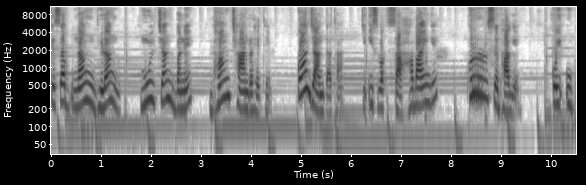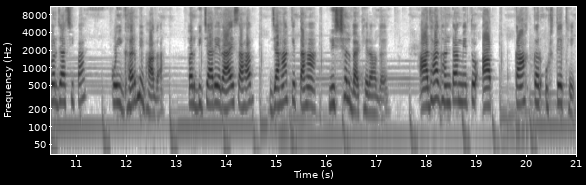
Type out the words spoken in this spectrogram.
के सब नंग धिड़ंग मूल चंद बने, भंग छान रहे थे। कौन जानता था कि इस वक्त साहब आएँगे, फुर्र से भागे। कोई ऊपर जा छिपा, कोई घर में भागा, पर बिचारे राय साहब जहाँ के तहाँ निश्चल बैठे रह गए। आधा घंटा में तो आप कांख कर उठते थे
